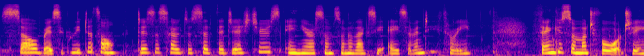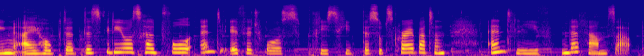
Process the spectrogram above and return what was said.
So basically that's all. This is how to set the gestures in your Samsung Galaxy A73. Thank you so much for watching. I hope that this video was helpful and if it was, please hit the subscribe button and leave the thumbs up.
